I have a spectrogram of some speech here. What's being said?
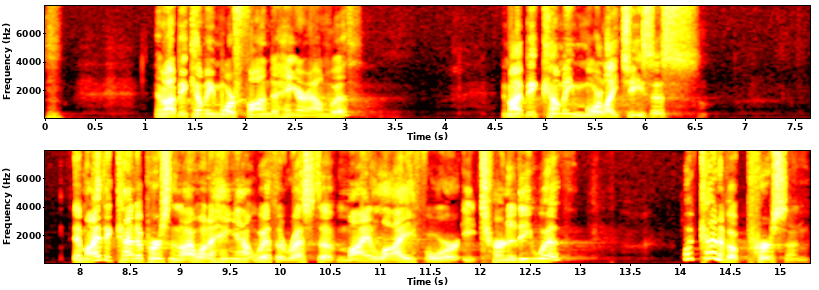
Am I becoming more fun to hang around with? Am I becoming more like Jesus? Am I the kind of person that I want to hang out with the rest of my life or eternity with? What kind of a person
